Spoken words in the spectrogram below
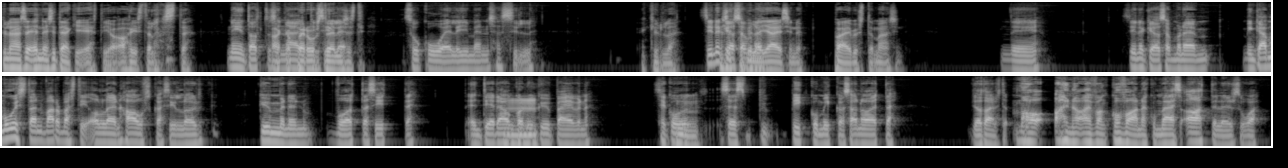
Kyllähän se ennen sitäkin ehti jo ahistella sitä niin totta, se aika perusteellisesti. sukuelimensä sille. Kyllä. Ja Siinäkin on sitten vielä semmoinen, jäi sinne päivystämään sinne. niin, siinäkin on semmoinen, minkä muistan varmasti olleen hauska silloin kymmenen vuotta sitten. En tiedä, onko Mm. nykypäivänä. Se kun Mm. mm. se pikkumikko sanoi, että jotain, että mä oon aina aivan kovana, kun mä edes ajattelen sua.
